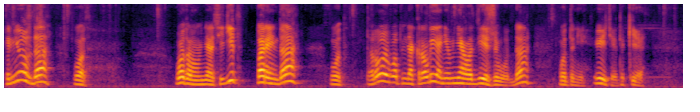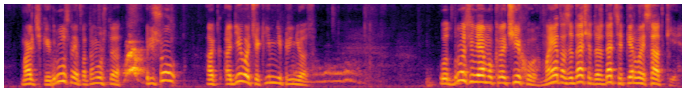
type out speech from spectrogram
принес, да, вот. Вот он у меня сидит, парень, да, вот. Второй, вот у меня кролы, они у меня вот здесь живут, да, вот они, видите, такие. Мальчики грустные, потому что пришел, а, а девочек им не принес. Вот бросил я ему крольчиху. Моя-то задача дождаться первой садки.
